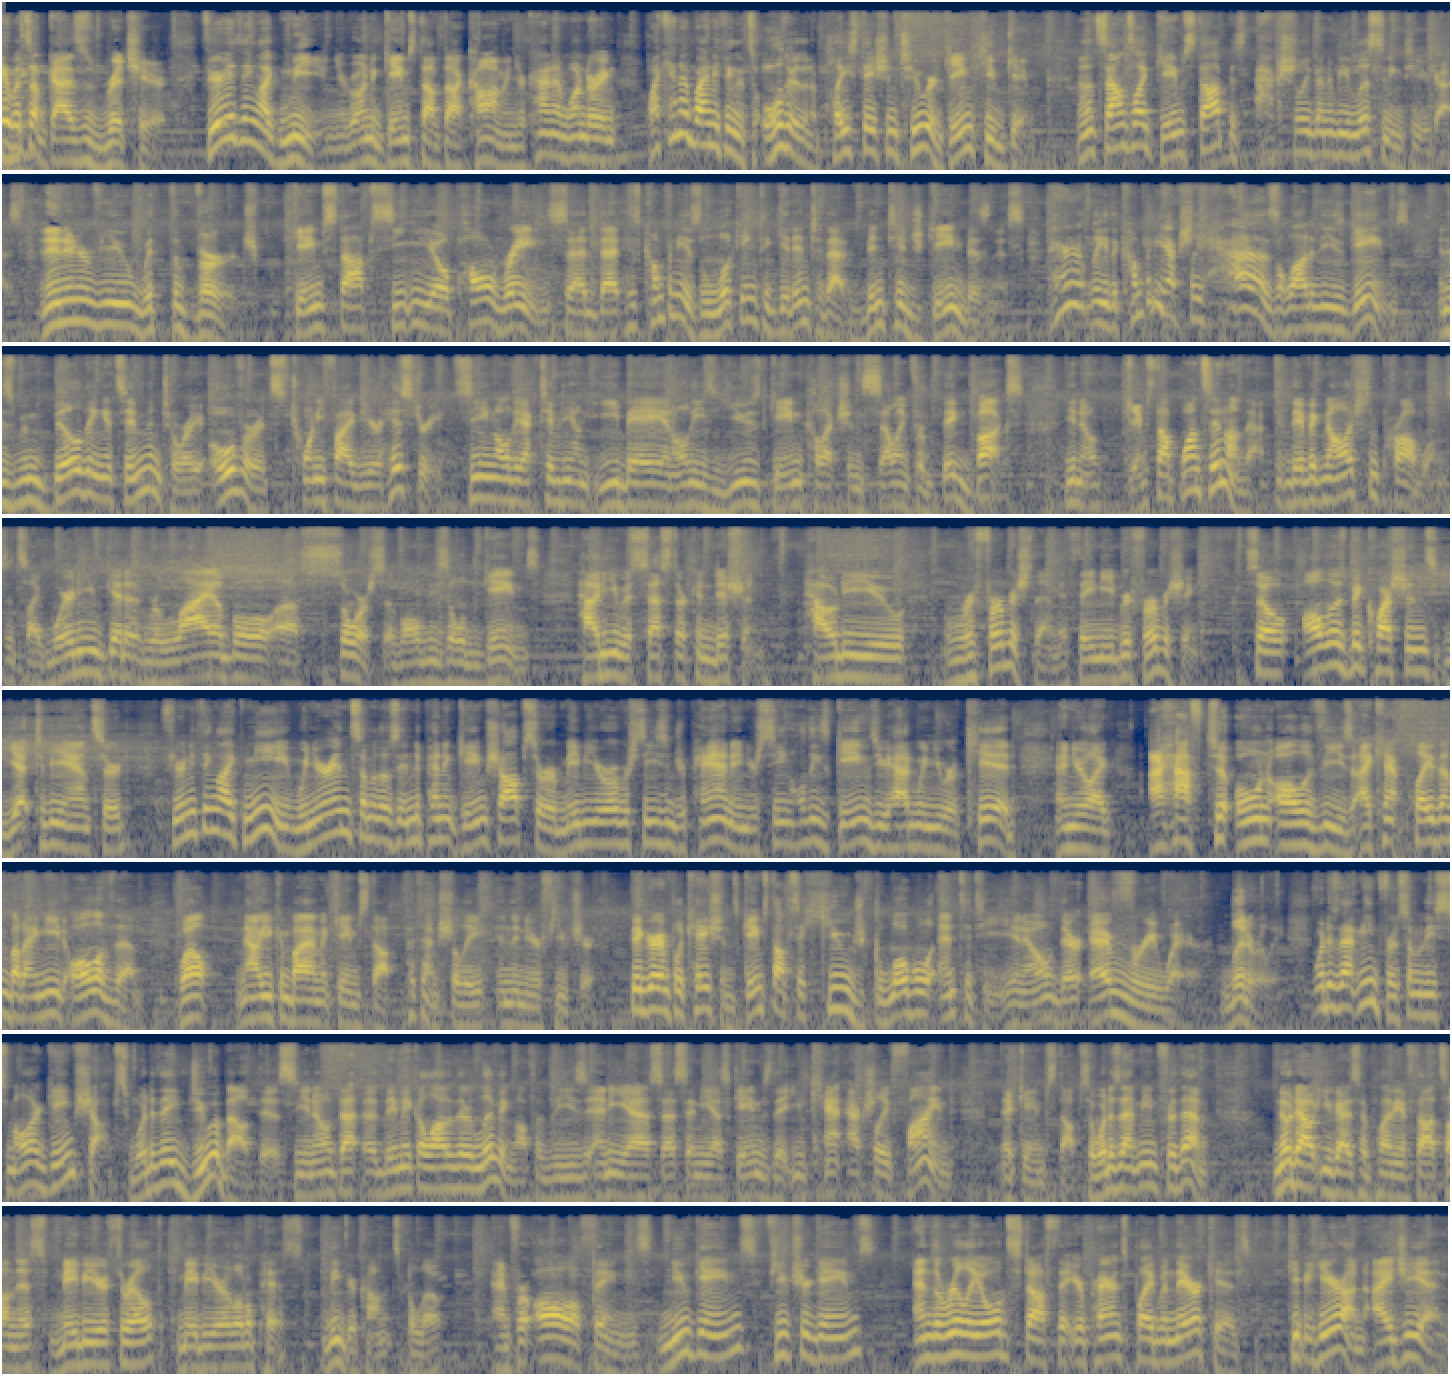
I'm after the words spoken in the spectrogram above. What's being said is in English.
Hey, what's up guys? Is Rich here. If you're anything like me and you're going to GameStop.com and you're kind of wondering, why can't I buy anything that's older than a PlayStation 2 or GameCube game? And it sounds like GameStop is actually going to be listening to you guys. In an interview with The Verge, GameStop CEO Paul Raines said that his company is looking to get into that vintage game business. Apparently, the company actually has a lot of these games and has been building its inventory over its 25 year history. Seeing all the activity on eBay and all these used game collections selling for big bucks, you know, GameStop wants in on that. They've acknowledged some problems. It's like, where do you get a reliable uh, source of all these old games? How do you assess their condition? How do you refurbish them if they need refurbishing? So all those big questions yet to be answered. If you're anything like me, when you're in some of those independent game shops or maybe you're overseas in Japan and you're seeing all these games you had when you were a kid and you're like, I have to own all of these. I can't play them, but I need all of them. Well, now you can buy them at GameStop, potentially in the near future. Bigger implications. GameStop's a huge global entity, you know, they're everywhere, literally. What does that mean for some of these smaller game shops? What do they do about this? You know, that uh, they make a lot of their living off of these NES, SNES games that you can't actually find at GameStop. So what does that mean for them? No doubt you guys have plenty of thoughts on this. Maybe you're thrilled, maybe you're a little pissed. Leave your comments below. And for all things new games, future games, and the really old stuff that your parents played when they were kids, keep it here on IGN.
